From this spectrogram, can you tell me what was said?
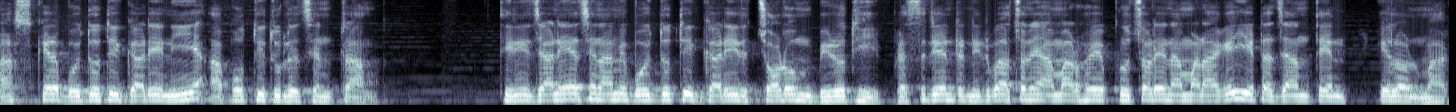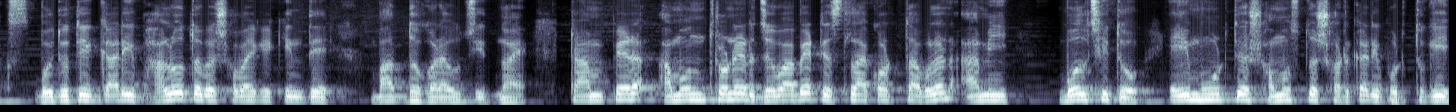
মাস্কের বৈদ্যুতিক গাড়ি নিয়ে আপত্তি তুলেছেন ট্রাম্প। তিনি জানিয়েছেন, আমি বৈদ্যুতিক গাড়ির চরম বিরোধী। প্রেসিডেন্ট নির্বাচনে আমার হয়ে প্রচারে নামার আগেই এটা জানতেন এলন মার্কস বৈদ্যুতিক গাড়ি ভালো, তবে সবাইকে কিনতে বাধ্য করা উচিত নয়। ট্রাম্পের আমন্ত্রণের জবাবে টেসলা কর্তা বলেন, আমি বলছি তো, এই মুহূর্তে সমস্ত সরকারি ভর্তুকি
